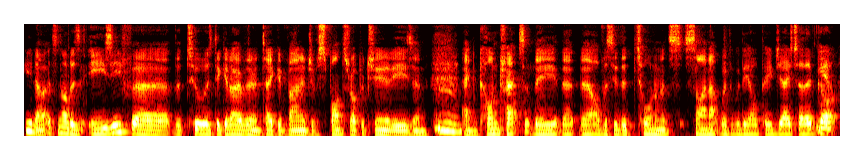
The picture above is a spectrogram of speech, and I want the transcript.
you know, it's not as easy for the tours to get over there and take advantage of sponsor opportunities and Mm. and contracts that the that the, obviously the tournaments sign up with with the LPGA. So they've got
